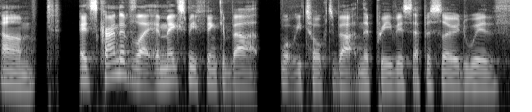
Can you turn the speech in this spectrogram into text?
Um, it's kind of like it makes me think about what we talked about in the previous episode with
